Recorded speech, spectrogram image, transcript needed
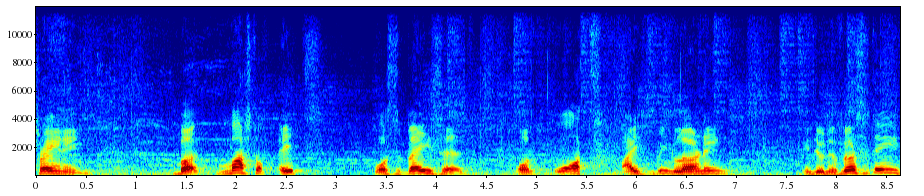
training, but most of it was based on what I've been learning in the university,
